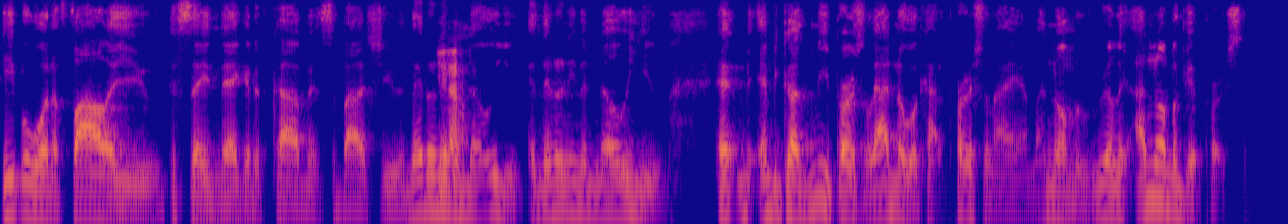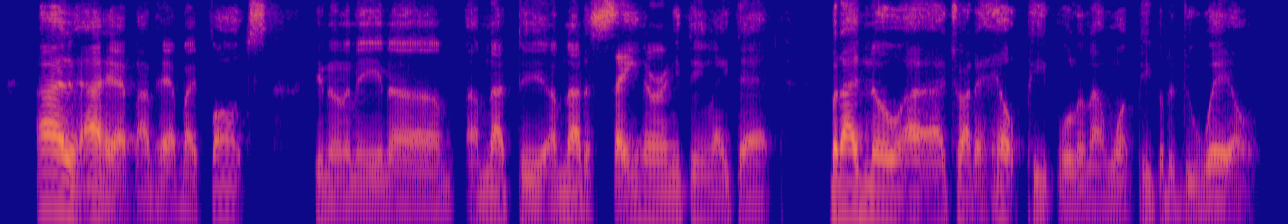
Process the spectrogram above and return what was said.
people want to follow you to say negative comments about you, and they don't yeah. even know you, and they don't even know you. And, and because me personally, I know what kind of person I am. I know I'm a really, I know I'm a good person. I, I have, I've had my faults. You know what I mean? Um, I'm not the, I'm not a saint or anything like that but I know I, I, try to help people and I want people to do well.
